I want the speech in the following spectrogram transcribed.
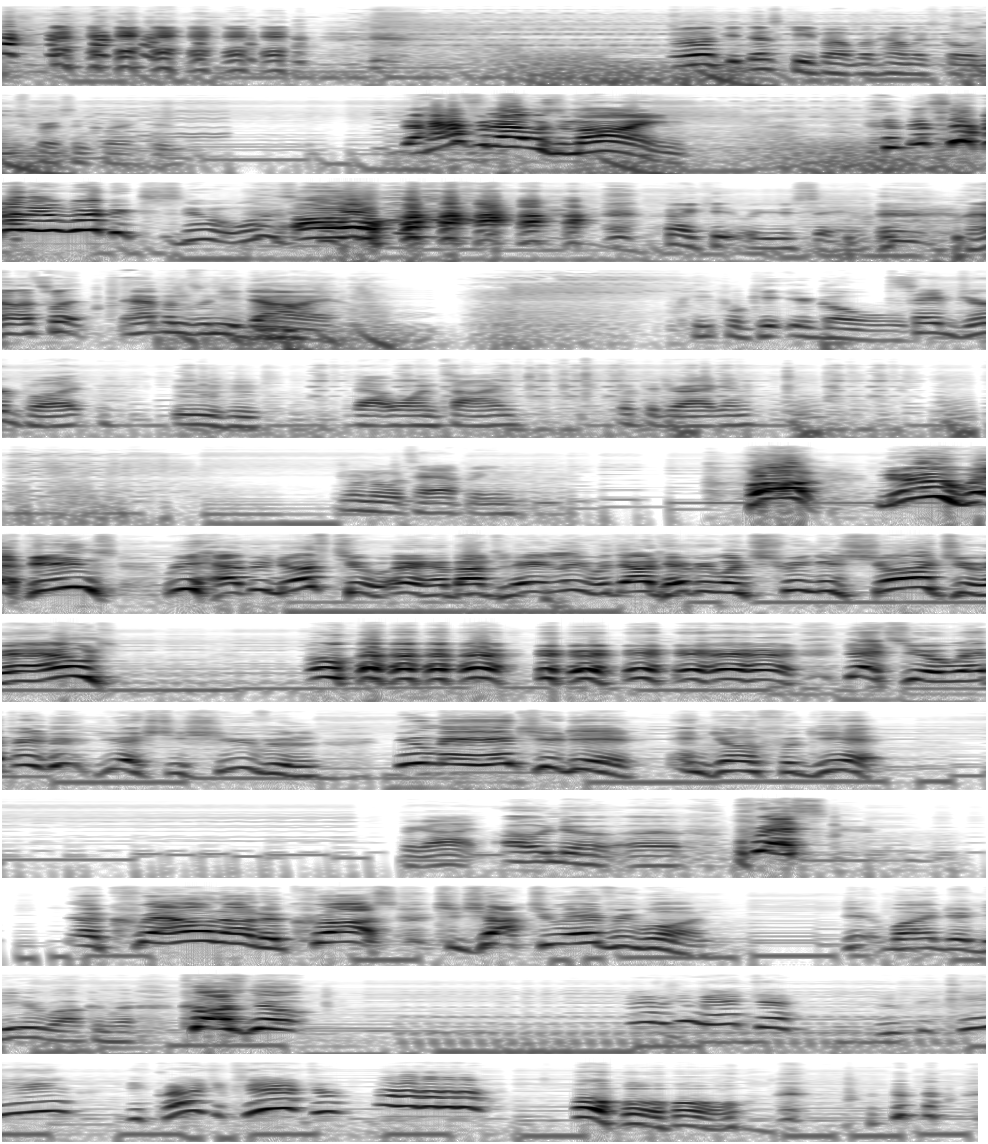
Oh, look, it does keep up with how much gold each person collected. The half of that was mine. That's not how that works. No, it was. Oh. I get what you're saying. Well, that's what happens when you die. People get your gold. Saved your butt Mm-hmm. that one time with the dragon. I don't know what's happening. Halt! No weapons! We have enough to worry about lately without everyone swinging swords around! Oh, that's your weapon? Just a shovel. You may enter then, and don't forget. Forgot. Oh no, uh, press a crown on a cross to talk to everyone. Why are deer walking around? Cause no. Goofy King, he cried your character. Oh, ho ho ho.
